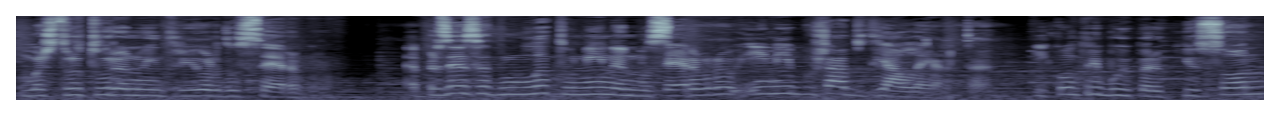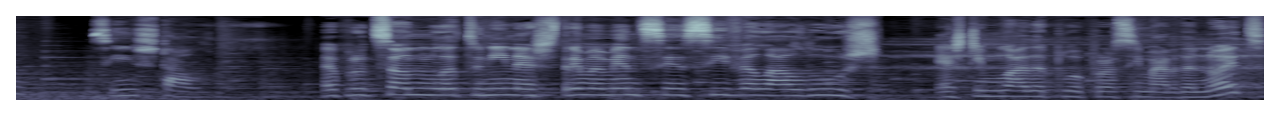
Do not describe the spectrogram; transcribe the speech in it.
uma estrutura no interior do cérebro. A presença de melatonina no cérebro inibe o estado de alerta e contribui para que o sono se instale. A produção de melatonina é extremamente sensível à luz. É estimulada pelo aproximar da noite,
